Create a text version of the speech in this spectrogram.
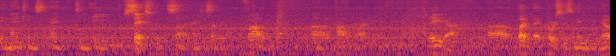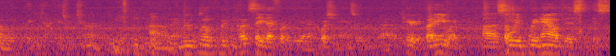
in 19, 1986 with the son, 1970 with the father, uh, Papa Doc, Doc. Uh, But of course, as many of you know, Baby Doc has returned. Um, And we, we'll, we go- save that for the uh, question and answer uh, period. But anyway, uh, so we, we're now at this, this,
